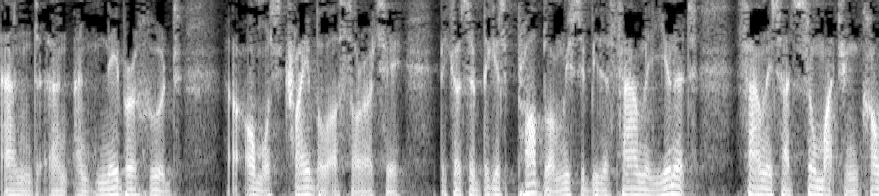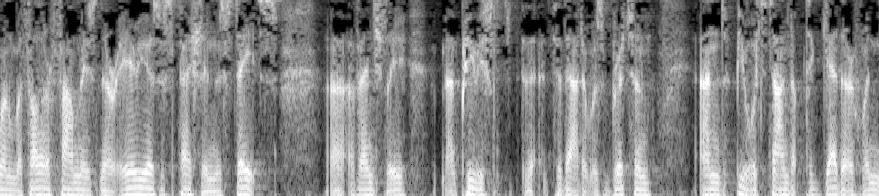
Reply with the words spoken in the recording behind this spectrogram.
and, and, and neighborhood, uh, almost tribal authority, because their biggest problem used to be the family unit. Families had so much in common with other families in their areas, especially in the States. Uh, eventually, uh, previous to that, it was Britain, and people would stand up together when,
